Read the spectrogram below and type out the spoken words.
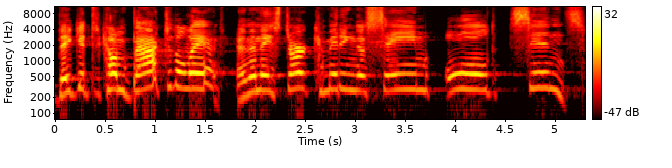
They get to come back to the land, and then they start committing the same old sins.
